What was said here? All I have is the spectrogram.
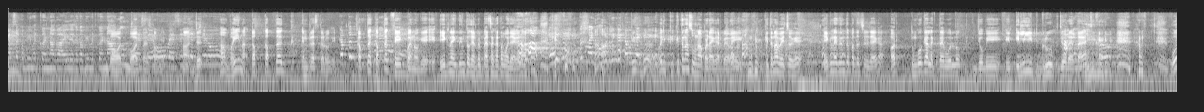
हम्म। ऐसा कभी मत करना गाइस ऐसा कभी मत करना। बहुत बहुत पैसा हो ज- हाँ। वही ना कब कब तक इम्प्रेस करोगे? कब तक कब तक कब तक फेक बनोगे? एक ना एक दिन तो घर पे पैसा खत्म हो जाएगा ना। हाँ, तो हो कितना सोना पड़ा है घर पे भाई? कितना बेचोगे? एक ना दिन तो पता चल जाएगा। और तुमको क्या लगता है वो लोग जो भी इलीट ग्रुप जो रहता है वो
